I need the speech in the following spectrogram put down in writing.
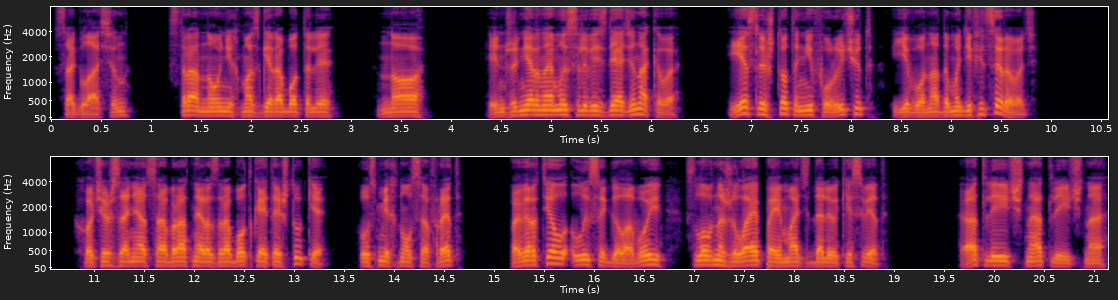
Согласен. Странно у них мозги работали. Но инженерная мысль везде одинакова. Если что-то не фурычит, его надо модифицировать. «Хочешь заняться обратной разработкой этой штуки?» — усмехнулся Фред, повертел лысой головой, словно желая поймать далекий свет. «Отлично, отлично».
